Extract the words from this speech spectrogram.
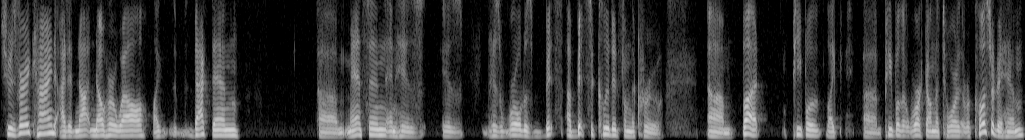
she was very kind. I did not know her well. Like back then, um, Manson and his his his world was bits a bit secluded from the crew. Um, but people like uh, people that worked on the tour that were closer to him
